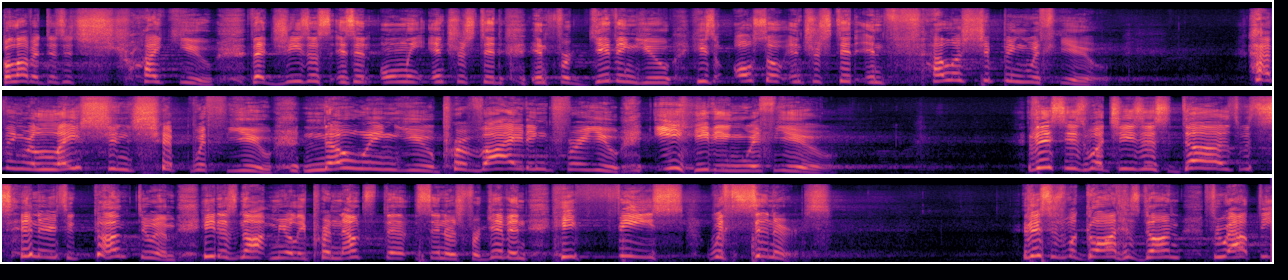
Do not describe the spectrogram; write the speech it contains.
Beloved, does it strike you that Jesus isn't only interested in forgiving you, he's also interested in fellowshipping with you? Having relationship with you, knowing you, providing for you, eating with you. This is what Jesus does with sinners who come to him. He does not merely pronounce the sinners forgiven, he feasts with sinners. This is what God has done throughout the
